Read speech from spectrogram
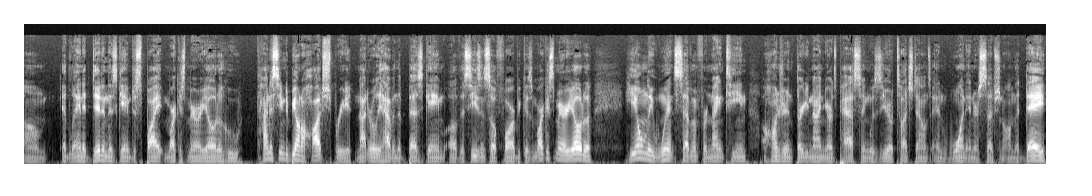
um, Atlanta did in this game, despite Marcus Mariota, who kind of seemed to be on a hot spree, not really having the best game of the season so far because Marcus Mariota, he only went 7 for 19, 139 yards passing with zero touchdowns and one interception on the day.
